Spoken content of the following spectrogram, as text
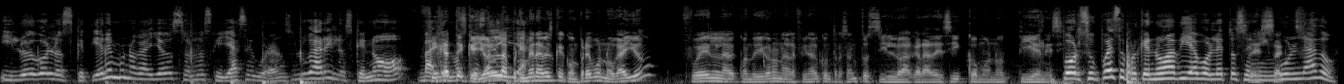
Y luego los que tienen bonogallo son los que ya aseguraron su lugar y los que no, Fíjate que yo la primera vez que compré Bono Gallo fue en la, cuando llegaron a la final contra Santos y lo agradecí como no tienes. Por supuesto, porque no había boletos en Exacto. ningún lado.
